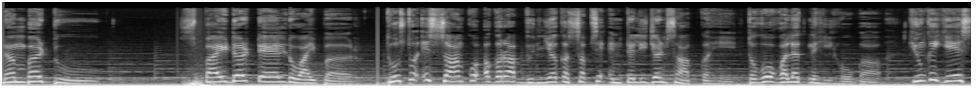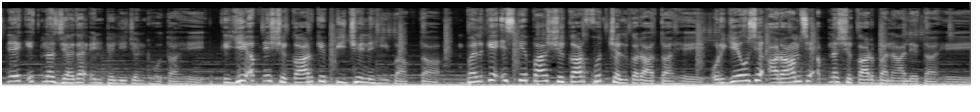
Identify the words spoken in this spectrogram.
Number two, spider tailed viper. दोस्तों, इस सांप को अगर आप दुनिया का सबसे इंटेलिजेंट सांप कहें तो वो गलत नहीं होगा, क्योंकि ये स्नेक इतना ज़्यादा इंटेलिजेंट होता है कि ये अपने शिकार के पीछे नहीं भागता, बल्कि इसके पास शिकार खुद चलकर आता है और ये उसे आराम से अपना शिकार बना लेता है।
